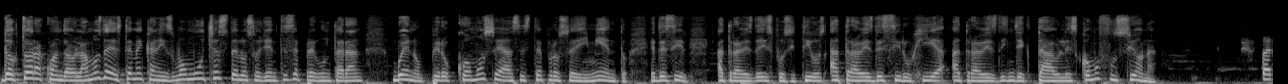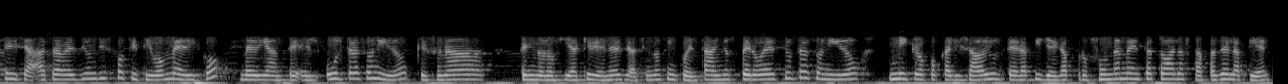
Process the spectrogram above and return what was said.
Doctora, cuando hablamos de este mecanismo, muchos de los oyentes se preguntarán, bueno, pero ¿cómo se hace este procedimiento? Es decir, a través de dispositivos, a través de cirugía, a través de inyectables, ¿cómo funciona? Patricia, a través de un dispositivo médico, mediante el ultrasonido, que es una tecnología que viene desde hace unos 50 años, pero este ultrasonido microfocalizado de Ultherapy llega profundamente a todas las capas de la piel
